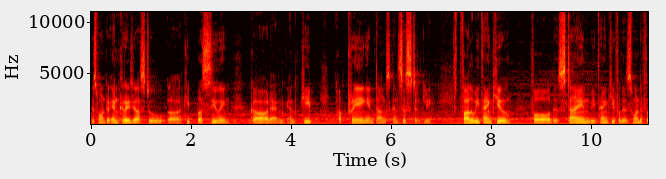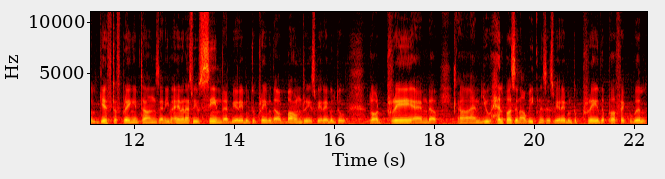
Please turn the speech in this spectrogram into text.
just want to encourage us to uh, keep pursuing God and, and keep of praying in tongues consistently. Father, we thank you for this time. We thank you for this wonderful gift of praying in tongues. And even, even as we've seen that we are able to pray without boundaries, we are able to, Lord, pray and, uh, uh, and you help us in our weaknesses. We are able to pray the perfect will,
